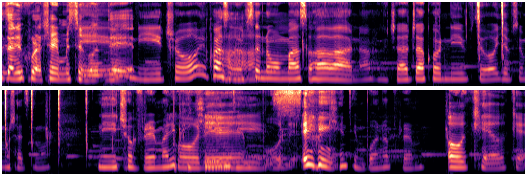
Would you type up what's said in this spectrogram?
bazi. ariko uracari muri Eh, segonderi nico. Ikwanza Ah. bifise no mu maso h'abana bicaja ko vy'umushatsi mu nico vraiment ariko ikindi ikindi mbona vraiment. Okay okay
